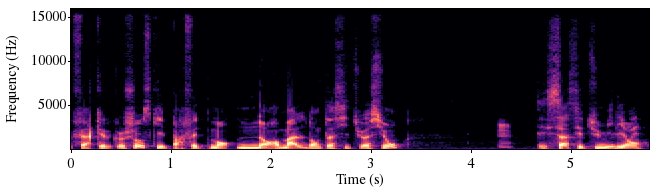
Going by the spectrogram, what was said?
faire quelque chose qui est parfaitement normal dans ta situation. Mm. Et ça, c'est humiliant.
